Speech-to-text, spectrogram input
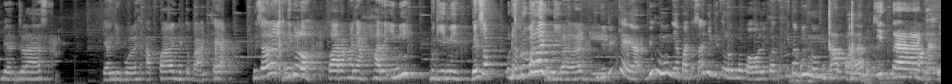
Biar jelas yang diboleh apa gitu kan. Kayak misalnya gini loh larangannya hari ini begini besok udah berubah lagi. Berubah lagi. Jadi kayak bingung ya pantas aja gitu loh bapak wali kota kita bingung gitu apa kan. kita gitu.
